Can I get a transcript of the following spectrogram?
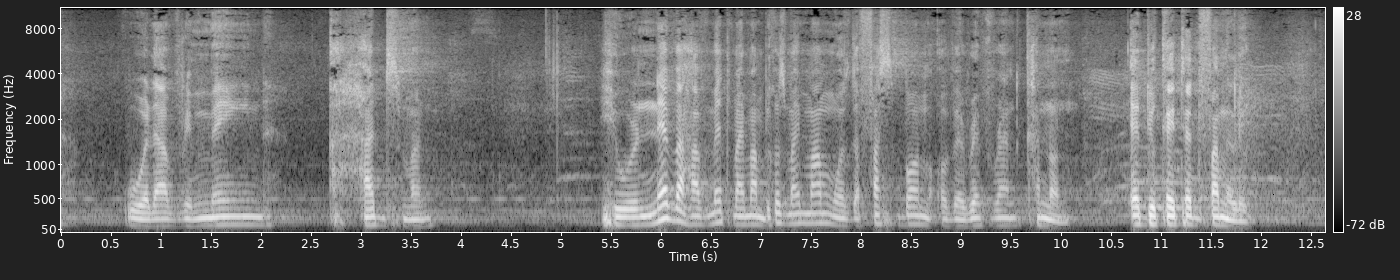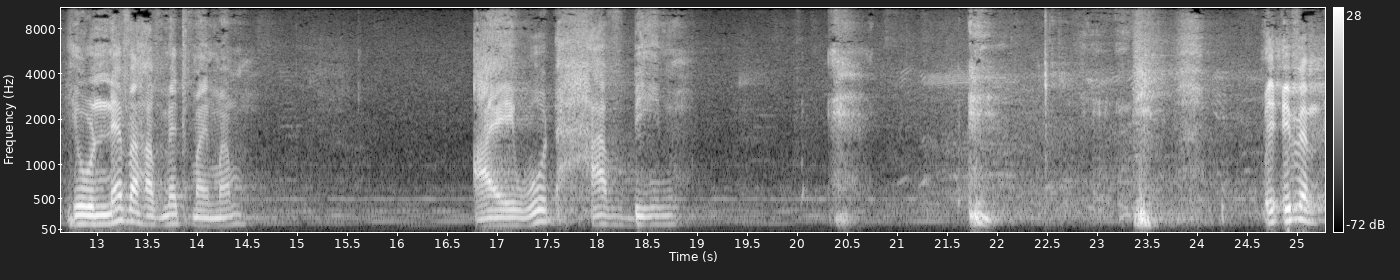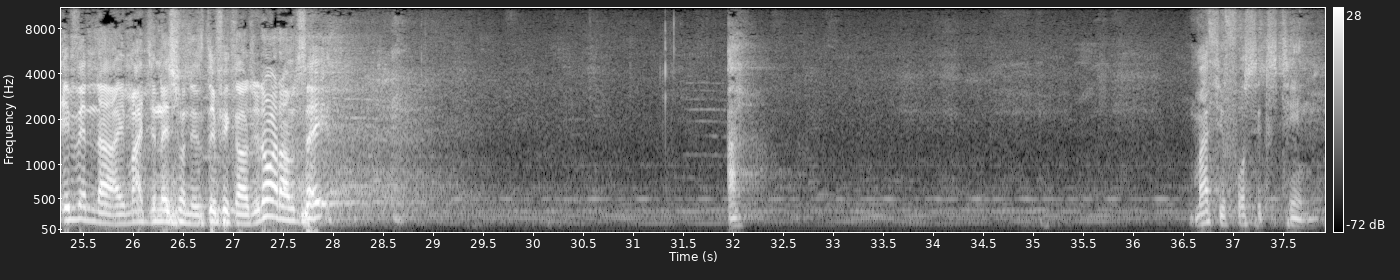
would have remained a herdsman. He would never have met my mom because my mom was the firstborn of a reverend canon educated family. He will never have met my mom. I would have been even even uh, imagination is difficult. You know what I'm saying? Matthew 4:16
